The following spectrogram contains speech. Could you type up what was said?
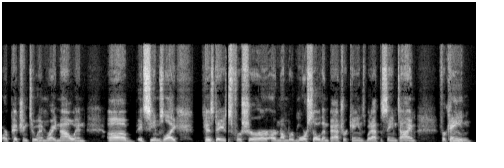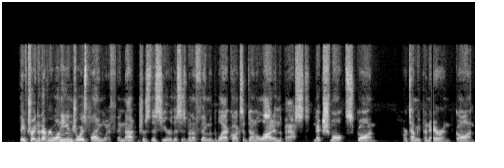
are pitching to him right now. And uh, it seems like his days for sure are, are numbered more so than Patrick Kane's. But at the same time, for Kane, they've traded everyone he enjoys playing with, and not just this year. This has been a thing that the Blackhawks have done a lot in the past. Nick Schmaltz gone, Artemi Panarin gone,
